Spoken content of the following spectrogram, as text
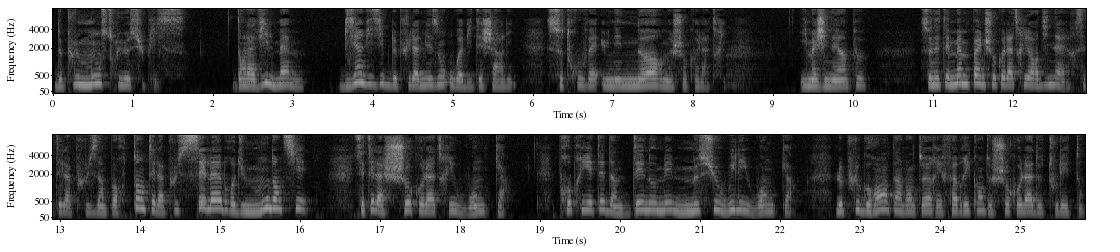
de plus monstrueux supplice. Dans la ville même, bien visible depuis la maison où habitait Charlie, se trouvait une énorme chocolaterie. Imaginez un peu. Ce n'était même pas une chocolaterie ordinaire, c'était la plus importante et la plus célèbre du monde entier. C'était la chocolaterie Wonka, propriété d'un dénommé Monsieur Willy Wonka, le plus grand inventeur et fabricant de chocolat de tous les temps.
